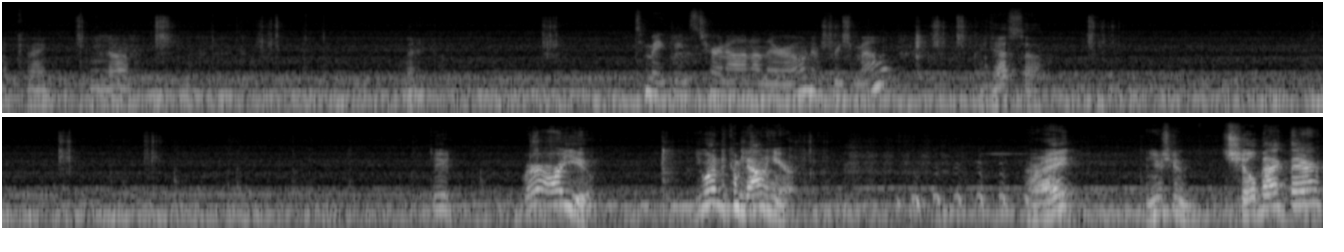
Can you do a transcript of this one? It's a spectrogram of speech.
Oh, Can you not? There you go. To make things turn on on their own and freak them out. I guess so. Dude, where are you? You wanted to come down here. All right? And you're just gonna chill back there?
